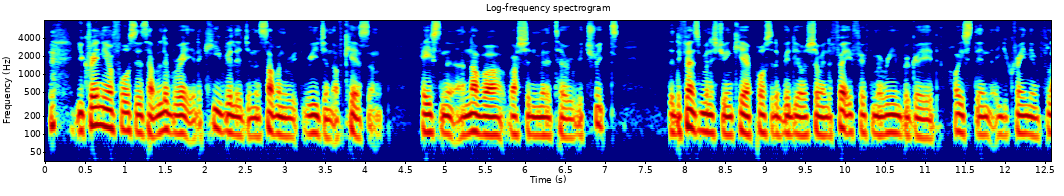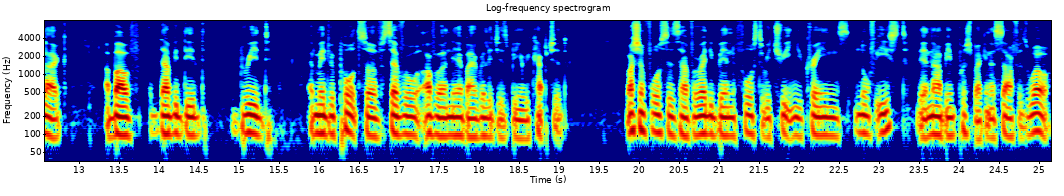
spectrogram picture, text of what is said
Ukrainian forces have liberated a key village in the southern re- region of Kherson, hastening another Russian military retreat. The defense ministry in Kiev posted a video showing the 35th Marine Brigade hoisting a Ukrainian flag above Davydiv Brid amid reports of several other nearby villages being recaptured. Russian forces have already been forced to retreat in Ukraine's northeast. They are now being pushed back in the south as well.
